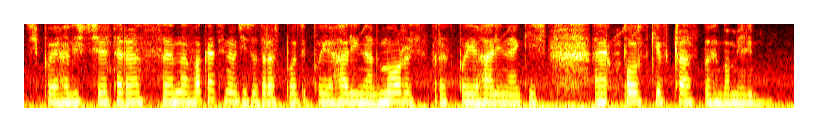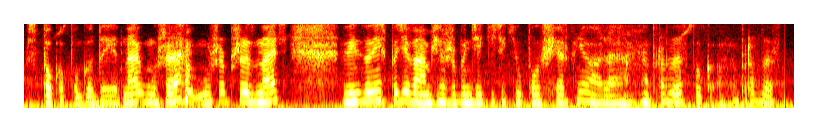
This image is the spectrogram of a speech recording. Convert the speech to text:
gdzieś pojechaliście teraz e, na wakacje, no ci, co teraz po- pojechali nad morze, ci, co teraz pojechali na jakieś polskie wczasy, to chyba mieli spoko pogodę jednak, muszę, muszę przyznać, więc no nie spodziewałam się, że będzie jakiś taki upał w sierpniu, ale naprawdę spoko, naprawdę spoko.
